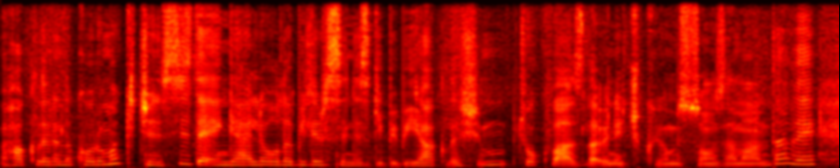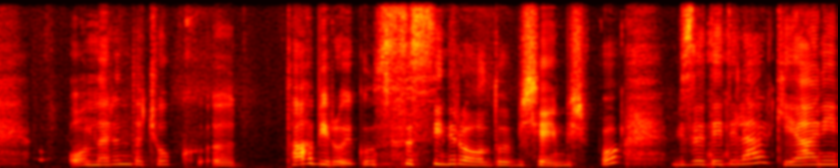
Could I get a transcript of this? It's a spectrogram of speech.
haklarını korumak için siz de engelli olabilirsiniz gibi bir yaklaşım çok fazla öne çıkıyormuş son zamanda ve onların da çok e, tabir uygunsuz sinir olduğu bir şeymiş bu. Bize dediler ki yani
